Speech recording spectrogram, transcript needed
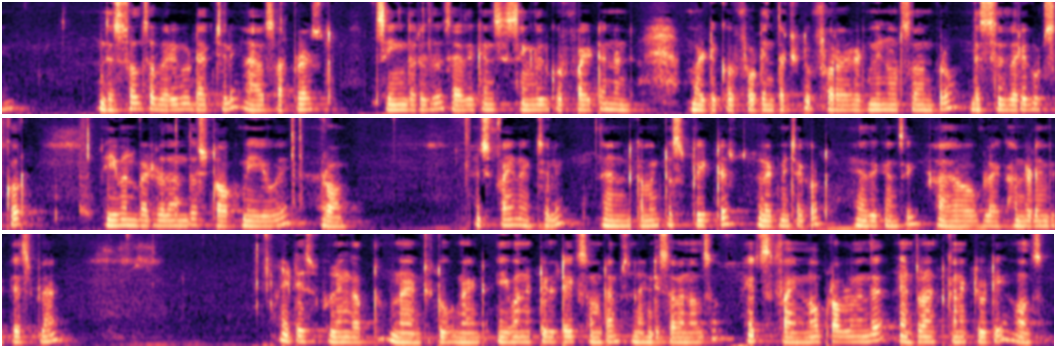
this is also very good actually. I have surprised seeing the results. As you can see single core 510 and multi-core 1432 for a Redmi Note 7 Pro. This is very good score. Even better than the stock MIUI ROM. It's fine actually. And coming to speed test let me check out. As you can see I have like 100 Mbps plan it is pulling up to 92 90 even it will take sometimes 97 also. It's fine no problem in the internet connectivity also.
